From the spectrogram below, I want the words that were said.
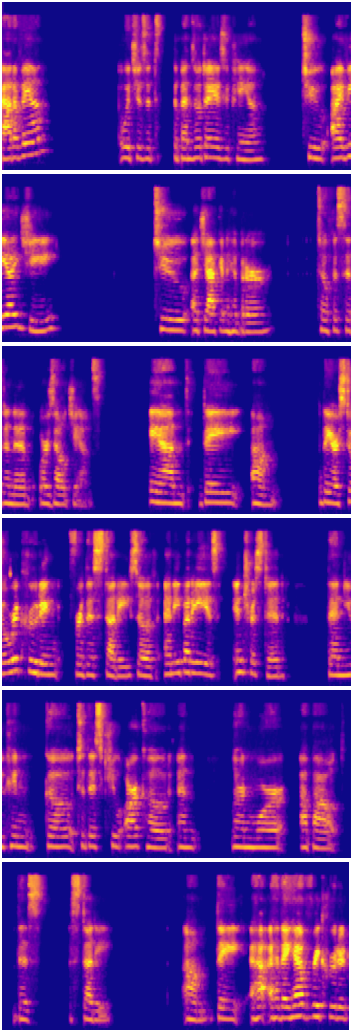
Ativan, which is a, the benzodiazepine, to IVIG, to a JAK inhibitor, tofacitinib, or Xeljanz. And they um, they are still recruiting for this study. So if anybody is interested, then you can go to this QR code and learn more about this study. Um, they ha- they have recruited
